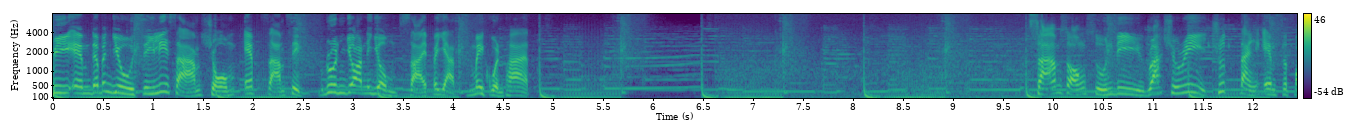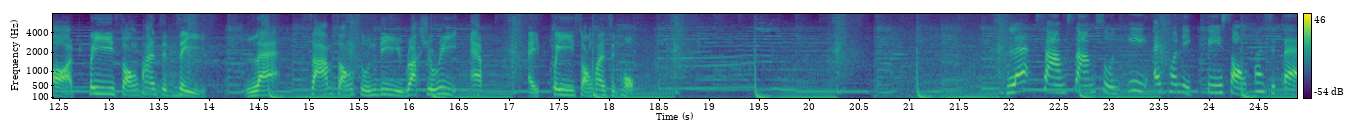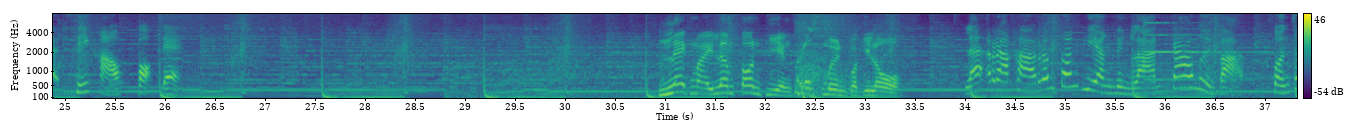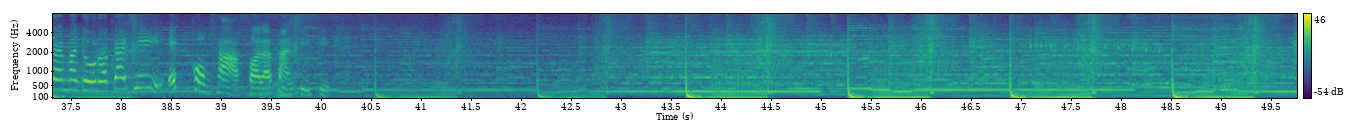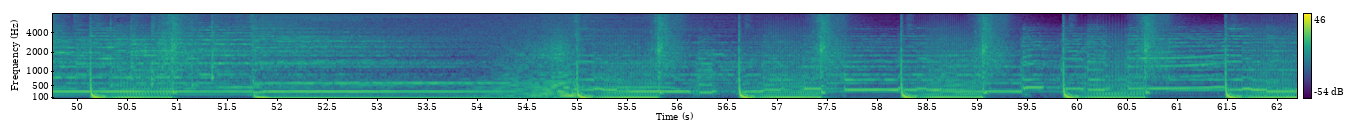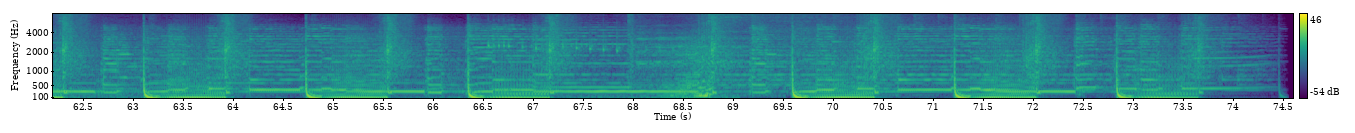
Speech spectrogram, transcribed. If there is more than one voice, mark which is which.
Speaker 1: BMW Series 3 โฉม F30 รุ่นยอดนิยมสายประหยัดไม่ควรพลาด 320D Luxury ชุดแต่ง M Sport ปี 2014 และ 320D Luxury App ไอปี 2016
Speaker 2: และ 330e Iconic ปี 2018 สีขาวเบาะแดง
Speaker 1: เลขไม่เริ่มต้นเพียง 60,000 กว่ากิโล
Speaker 2: และราคาเริ่มต้นเพียง1 9 0 0 0 0 บาท สนใจมาดูรถได้ที่ X Home ค่ะ ซอยละสาน40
